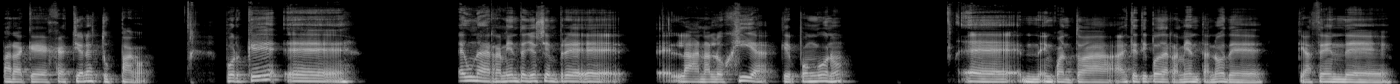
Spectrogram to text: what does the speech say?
para que gestiones tus pagos. Porque eh, es una herramienta, yo siempre, eh, la analogía que pongo, ¿no? Eh, en cuanto a, este tipo de herramientas, ¿no? De, que hacen de,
